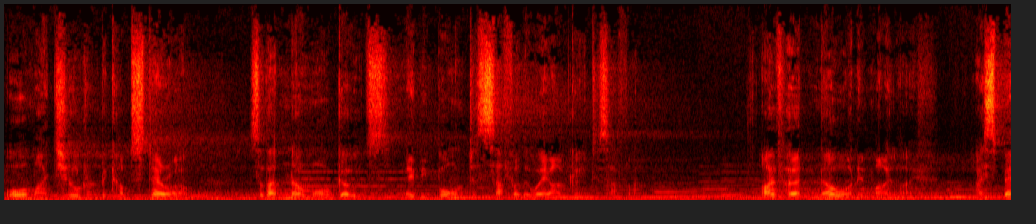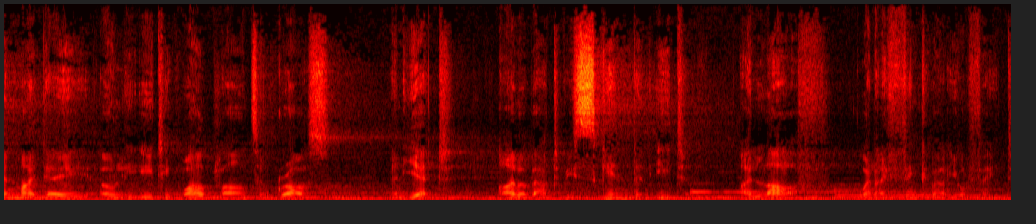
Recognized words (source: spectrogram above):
all my children become sterile, so that no more goats may be born to suffer the way I'm going to suffer. I've hurt no one in my life. I spend my day only eating wild plants and grass, and yet I'm about to be skinned and eaten. I laugh when I think about your fate.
